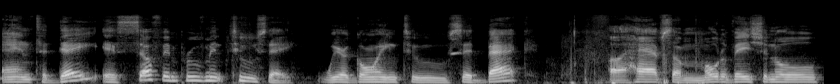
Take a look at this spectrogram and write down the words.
And today is Self Improvement Tuesday. We are going to sit back, uh, have some motivational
